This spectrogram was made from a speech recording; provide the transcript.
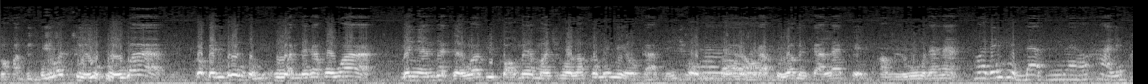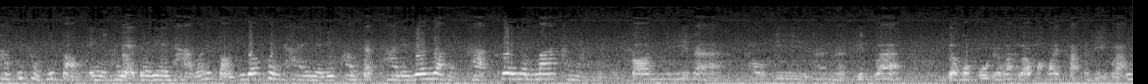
ก็มันถึงผมว่าถือถือว่าก็เป็นเรื่องสมควรนะครับ เพราะว่าไม่งั้นถ้าเกิดว่าพี่ป๋องไม่เอามาโชว์เราก็ไม่มีโอกาสได้ชมนะครับถือว่าเป็นการแลกเปลี่ยนความรู้นะฮะพอได้เห็นแบบนี้แล้วค่ะในความคิดของพี่ป๋องเองค่ะอยากจะเรียนถามว่าพี่ป๋องคิดว่าคนไทยเนี่ยมีความศรัทธาในเรื่องราวของพระเครื่องกันมากขนาดไหนตอนนี้นะเท่าที่นั่นนะคิดว่าเรามาพูดกันว่าเรามาห้อยพระกันดีกว่าอื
